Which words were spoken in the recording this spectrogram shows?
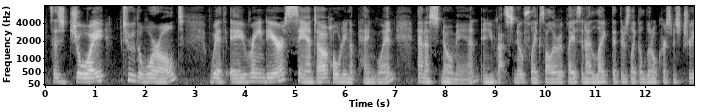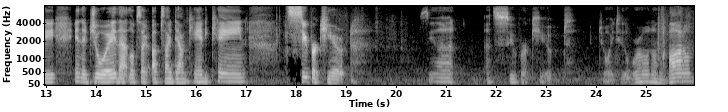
It says Joy to the World with a reindeer, Santa holding a penguin, and a snowman and you've got snowflakes all over the place and I like that there's like a little Christmas tree in the joy that looks like upside down candy cane super cute. See that? That's super cute. Joy to the world on the bottom.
